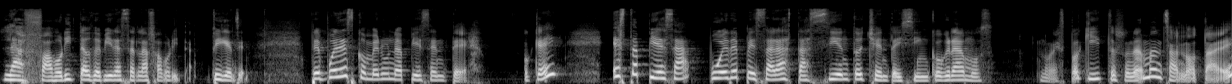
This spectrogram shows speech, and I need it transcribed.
la favorita o debiera ser la favorita. Fíjense, te puedes comer una pieza entera, ¿ok? Esta pieza puede pesar hasta 185 gramos. No es poquito, es una manzanota, ¿eh?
